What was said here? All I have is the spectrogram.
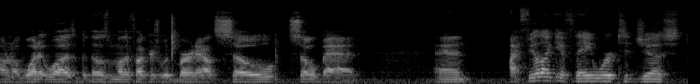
I don't know what it was, but those motherfuckers would burn out so so bad. And I feel like if they were to just,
